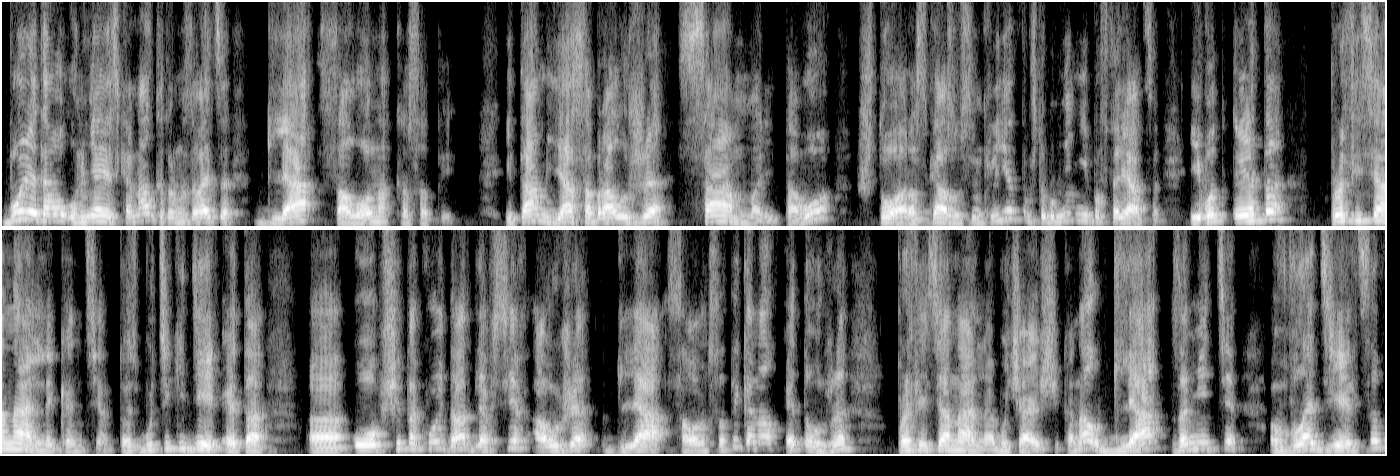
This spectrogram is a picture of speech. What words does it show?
Более того, у меня есть канал, который называется «Для салона красоты». И там я собрал уже саммари того, что рассказываю своим клиентам, чтобы мне не повторяться. И вот это профессиональный контент, то есть бутик идей – это э, общий такой, да, для всех, а уже для салона красоты канал это уже профессиональный обучающий канал для, заметьте, владельцев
